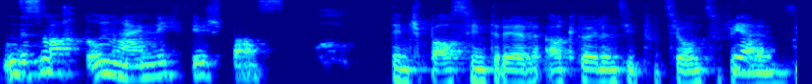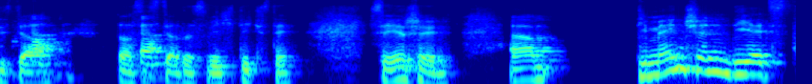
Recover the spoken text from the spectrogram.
und es macht unheimlich viel Spaß. Den Spaß hinter der aktuellen Situation zu finden, ja, das ist ja, ja das ja. ist ja das Wichtigste. Sehr schön. Ähm, die Menschen, die jetzt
